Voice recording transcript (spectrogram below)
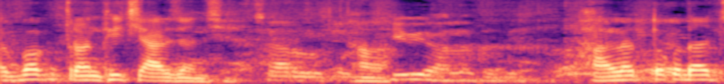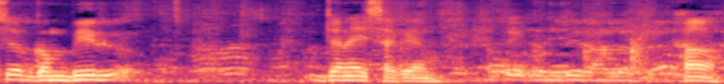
લગભગ ત્રણથી ચાર જણ છે. હા. હાલત તો કદાચ ગંભીર જણાઈ શકે એમ. હા.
